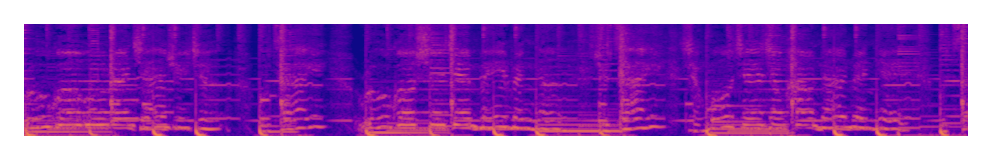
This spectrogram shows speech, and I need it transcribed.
如果无人占据这舞台，如果世界没人能去在意，像我这种好男人也不在。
